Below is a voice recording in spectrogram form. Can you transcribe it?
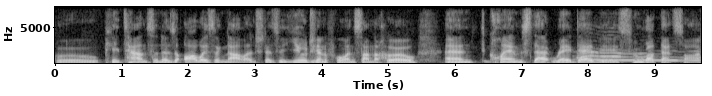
who Pete Townshend has always acknowledged as a huge influence on The Who and claims that Ray Davies, who wrote that song,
